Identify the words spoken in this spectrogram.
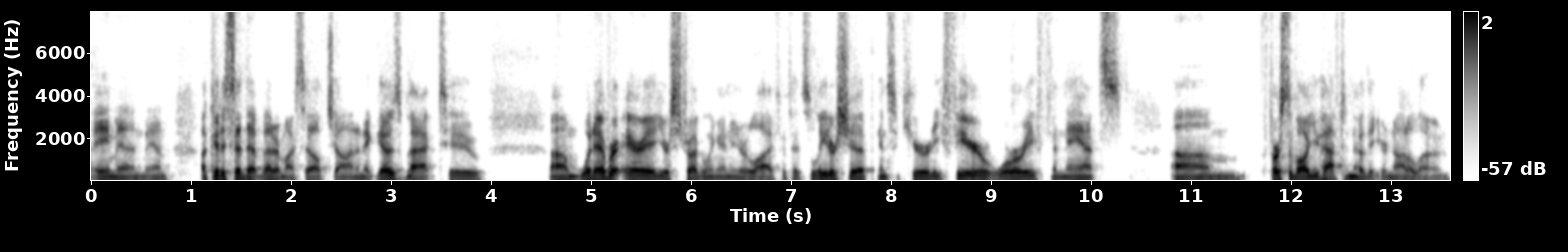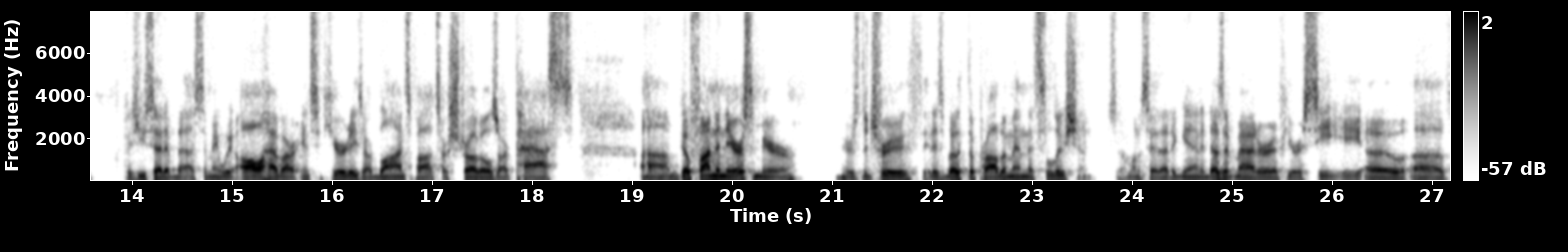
Amen man. I could have said that better myself john and it goes back to um, whatever area you're struggling in, in your life if it's leadership insecurity fear worry finance um, first of all you have to know that you're not alone because you said it best i mean we all have our insecurities our blind spots our struggles our pasts um, go find the nearest mirror Here's the truth it is both the problem and the solution. So I'm going to say that again. It doesn't matter if you're a CEO of,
